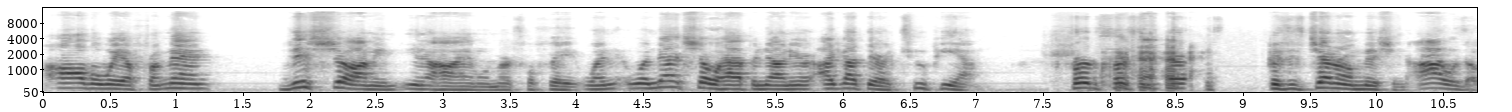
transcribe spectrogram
all the way up front. Man, this show, I mean, you know how I am with Mercyful Fate. When when that show happened down here, I got there at 2 p.m. First person because it's general mission. I was the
